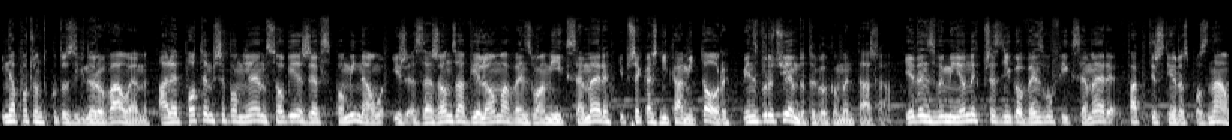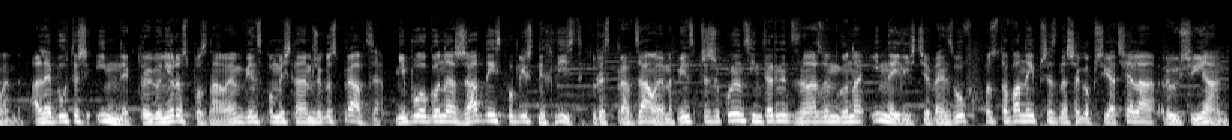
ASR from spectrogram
i na początku to zignorowałem, ale potem przypomniałem sobie, że wspominał, iż zarządza wieloma węzłami XMR i przekaźnikami Tor, więc wróciłem do tego komentarza. Jeden z wymienionych przez niego węzłów XMR faktycznie rozpoznałem, ale był też inny, którego nie rozpoznałem, więc pomyślałem, że go sprawdzę. Nie było go na żadnej z publicznych list, które sprawdzałem, więc przeszukując internet znalazłem go na innej liście węzłów postowanej przez naszego przyjaciela Ruishi Yang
